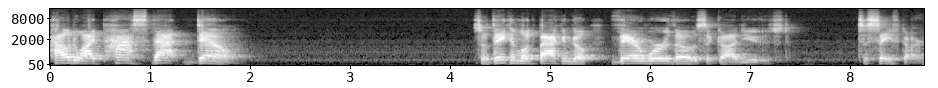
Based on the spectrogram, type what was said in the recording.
How do I pass that down? So they can look back and go, there were those that God used to safeguard,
